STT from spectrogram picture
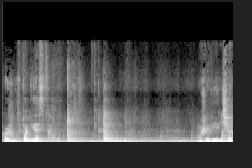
Вхожу в подъезд. Уже вечер.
